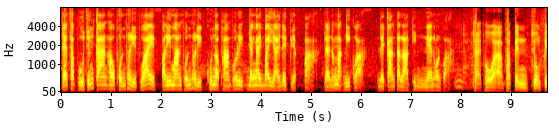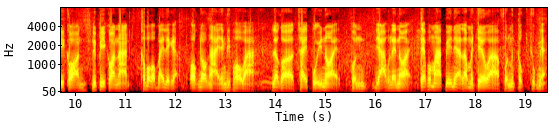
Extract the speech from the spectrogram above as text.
แต่ถ้าพูดถึงการเอาผลผลิตไว้ปริมาณผลผลิตคุณภาพผลผลิตยังไงใบใหญ่ได้เปรียบกว่าได้น้ำหนักดีกว่าได้การตลาดที่แน่นอนกว่าอืมใช่เพราะว่าถ้าเป็นช่วงปีก่อนหรือปีก่อนหนานเขาบอกว่าใบเหล็กอะออกดอกง่ายอย่างที่พอว่า แล้วก็ใช้ปุ๋ยน้อยผลยาผลอะไรน้อย แต่พอมาปีเนี่ยเรามาเจอว่าฝนมันตกชุกเนี่ย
